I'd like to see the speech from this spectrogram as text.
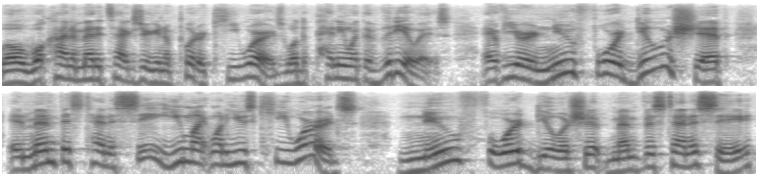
Well, what kind of meta tags are you going to put or keywords? Well, depending what the video is. If you're a new Ford dealership in Memphis, Tennessee, you might want to use keywords new Ford dealership, Memphis, Tennessee.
